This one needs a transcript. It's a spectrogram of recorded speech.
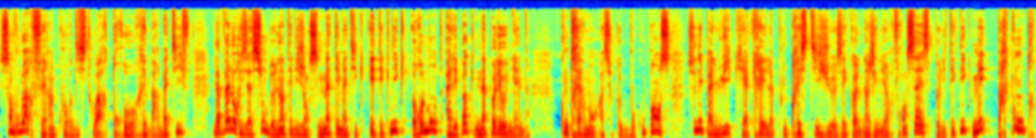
Sans vouloir faire un cours d'histoire trop rébarbatif, la valorisation de l'intelligence mathématique et technique remonte à l'époque napoléonienne. Contrairement à ce que beaucoup pensent, ce n'est pas lui qui a créé la plus prestigieuse école d'ingénieurs française, Polytechnique, mais par contre,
